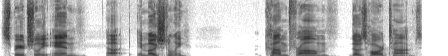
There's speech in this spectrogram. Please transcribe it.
spiritually, and uh, emotionally, come from those hard times.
